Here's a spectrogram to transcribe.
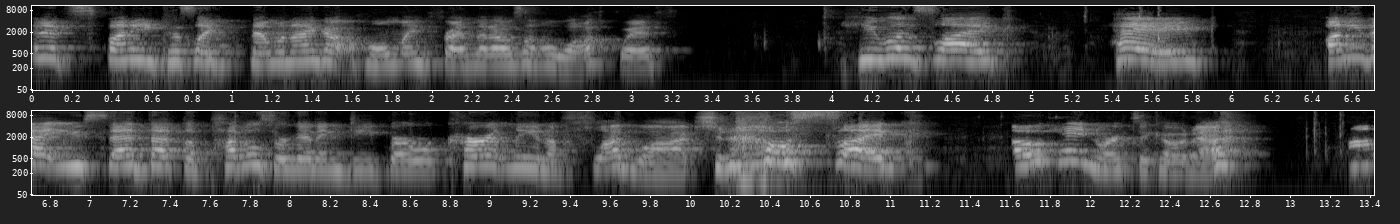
And it's funny because like then when I got home, my friend that I was on a walk with, he was like, "Hey, funny that you said that the puddles were getting deeper. We're currently in a flood watch," and I was like, "Okay, North Dakota." Um,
